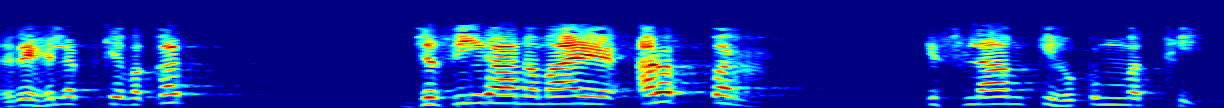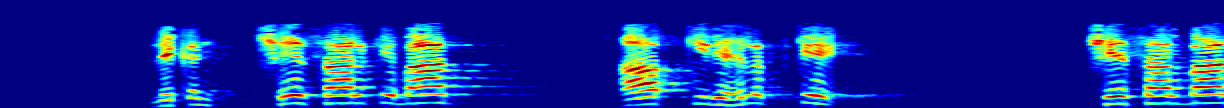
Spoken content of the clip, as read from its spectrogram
رحلت کے وقت جزیرہ نمائے عرب پر اسلام کی حکومت تھی۔ لیکن چھ سال کے بعد آپ کی رحلت کے چھ سال بعد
